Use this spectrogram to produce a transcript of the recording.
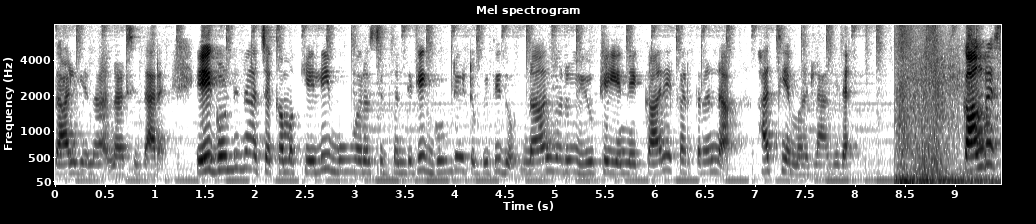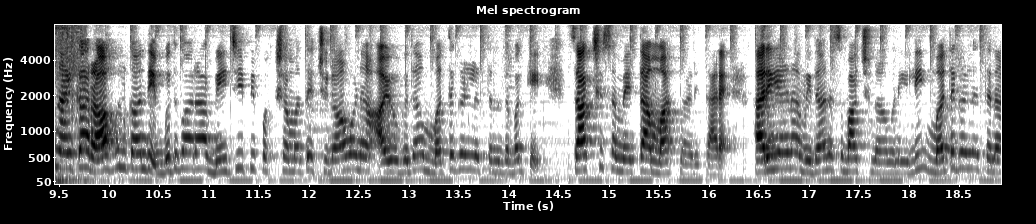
ದಾಳಿಯನ್ನ ನಡೆಸಿದ್ದಾರೆ. ಈ ಗುಂಡಿನ ಚಕಮಕಿಯಲ್ಲಿ ಮೂವರು ಸಿಬ್ಬಂದಿಗೆ ಗುಂಡೇಟು ಬಿದ್ದಿದ್ದು ನಾಲ್ವರು ಯುಕೆಎನ್ಎ ಕಾರ್ಯಕರ್ತರನ್ನ ಹತ್ಯೆ ಮಾಡಲಾಗಿದೆ. ಕಾಂಗ್ರೆಸ್ ನಾಯಕ ರಾಹುಲ್ ಗಾಂಧಿ ಬುಧವಾರ ಬಿಜೆಪಿ ಪಕ್ಷ ಮತ್ತೆ ಚುನಾವಣಾ ಆಯೋಗದ ಮತಗಳ್ಳತನದ ಬಗ್ಗೆ ಸಾಕ್ಷಿ ಸಮೇತ ಮಾತನಾಡಿದ್ದಾರೆ. ಹರಿಯಾಣ ವಿಧಾನಸಭಾ ಚುನಾವಣೆಯಲ್ಲಿ ಮತಗಳ್ಳತನ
